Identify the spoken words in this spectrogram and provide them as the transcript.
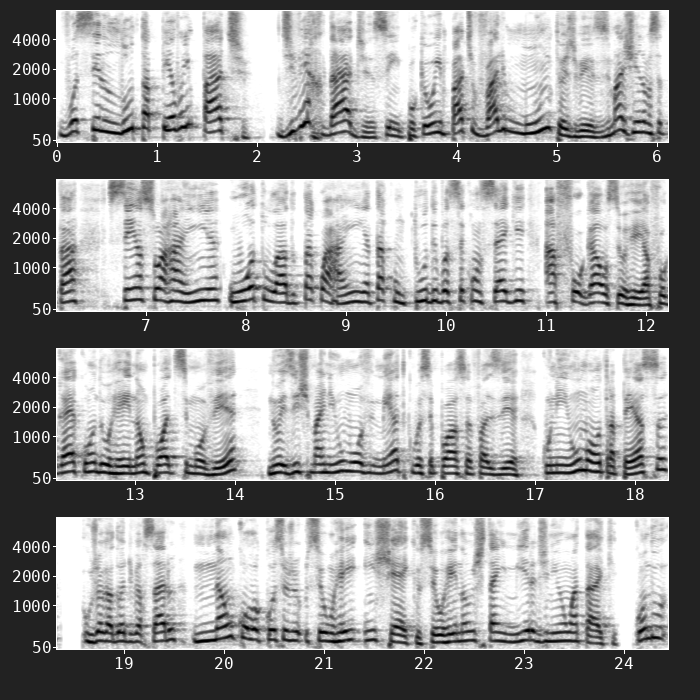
você luta pelo empate. De verdade, assim, porque o empate vale muito às vezes. Imagina, você tá sem a sua rainha, o outro lado tá com a rainha, tá com tudo e você consegue afogar o seu rei. Afogar é quando o rei não pode se mover, não existe mais nenhum movimento que você possa fazer com nenhuma outra peça. O jogador adversário não colocou seu, seu rei em xeque, o seu rei não está em mira de nenhum ataque. Quando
